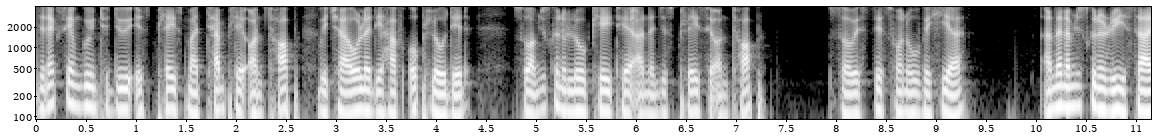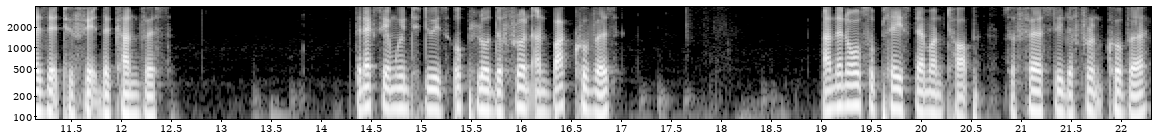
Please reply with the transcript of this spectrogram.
The next thing I'm going to do is place my template on top, which I already have uploaded. So I'm just going to locate it and then just place it on top. So it's this one over here. And then I'm just going to resize it to fit the canvas. The next thing I'm going to do is upload the front and back covers and then also place them on top. So firstly the front cover,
